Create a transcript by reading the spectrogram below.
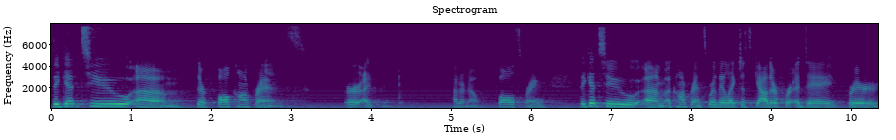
they get to um, their fall conference, or I, I don't know, fall, spring. They get to um, a conference where they like just gather for a day for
